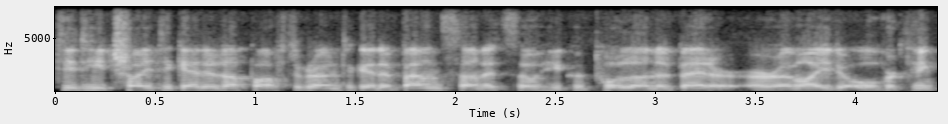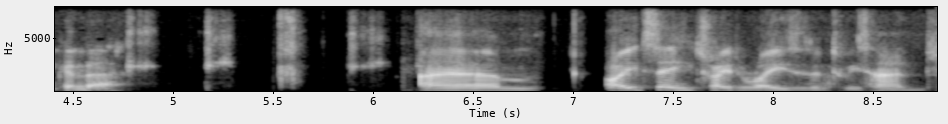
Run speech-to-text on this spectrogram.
did he try to get it up off the ground to get a bounce on it so he could pull on it better, or am I overthinking that? Um, I'd say he tried to raise it into his hand.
